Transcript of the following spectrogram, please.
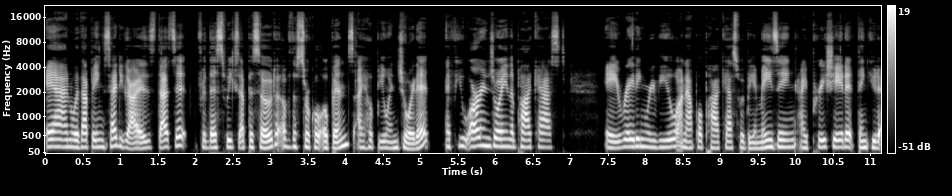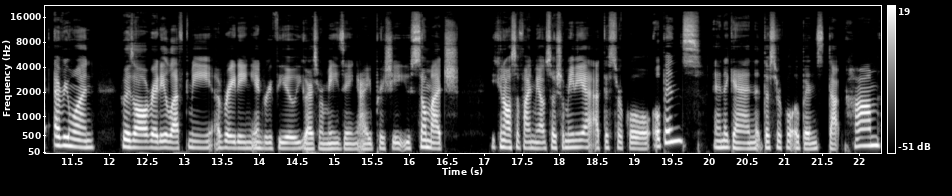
And with that being said, you guys, that's it for this week's episode of The Circle Opens. I hope you enjoyed it. If you are enjoying the podcast, a rating review on Apple Podcasts would be amazing. I appreciate it. Thank you to everyone who has already left me a rating and review. You guys are amazing. I appreciate you so much. You can also find me on social media at The Circle Opens. And again, thecircleopens.com,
